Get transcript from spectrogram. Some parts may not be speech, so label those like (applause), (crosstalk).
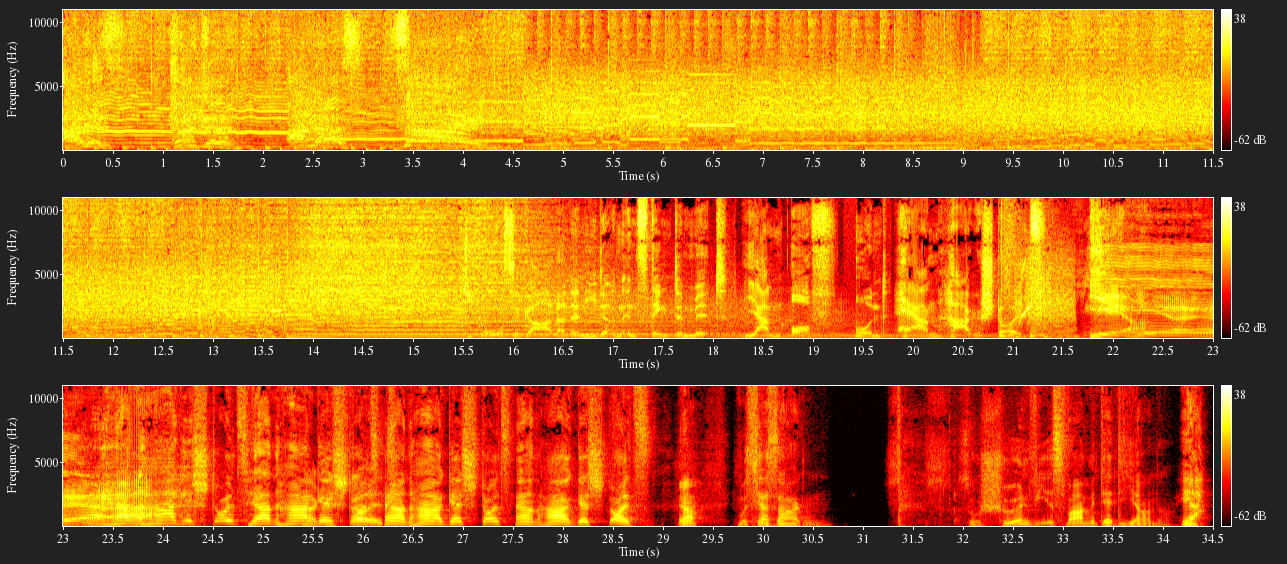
Alles könnte anders sein. Die große Gala der niederen Instinkte mit Jan Off und Herrn Hagestolz. Yeah! Herrn Hagestolz, Herrn Hagestolz, Hagestolz. Herrn Hagestolz, Herrn Hagestolz. Ja, ich muss ja sagen, so schön wie es war mit der Diana, Ja,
